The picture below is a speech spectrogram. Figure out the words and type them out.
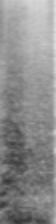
top.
